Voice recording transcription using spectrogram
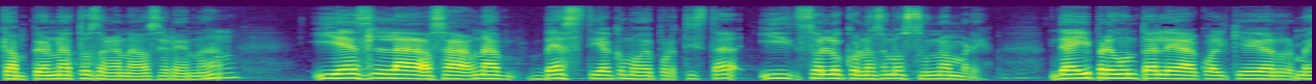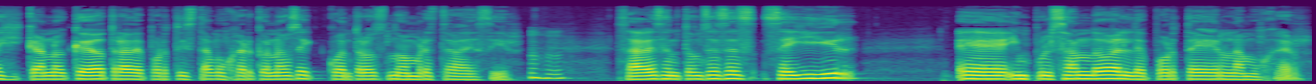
campeonatos ha ganado Serena. Y es la, o sea, una bestia como deportista y solo conocemos su nombre. De ahí pregúntale a cualquier mexicano qué otra deportista mujer conoce y cuántos nombres te va a decir. ¿Sabes? Entonces es seguir eh, impulsando el deporte en la mujer.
